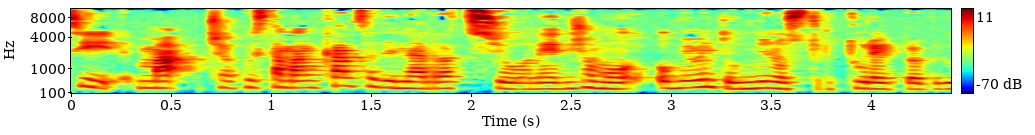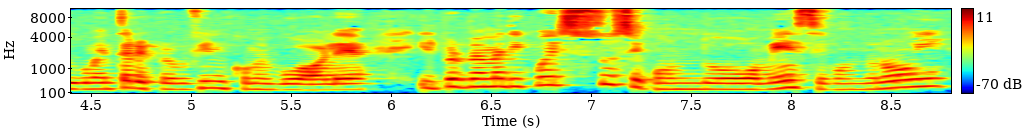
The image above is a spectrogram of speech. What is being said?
Sì, ma c'è questa mancanza di narrazione, diciamo, ovviamente ognuno struttura il proprio documentario, il proprio film come vuole. Il problema di questo, secondo me, secondo noi,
